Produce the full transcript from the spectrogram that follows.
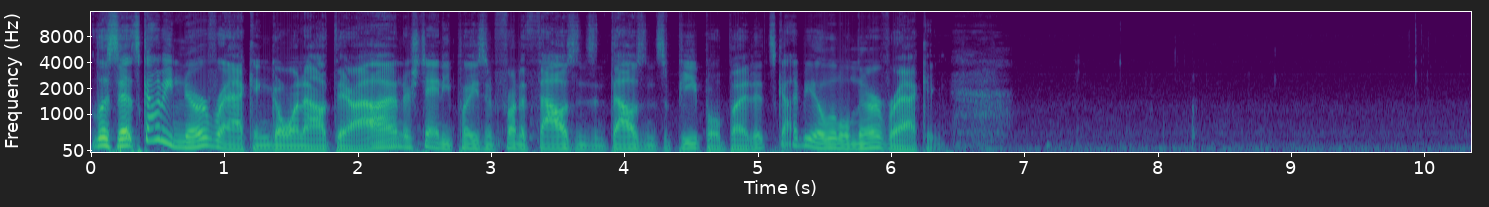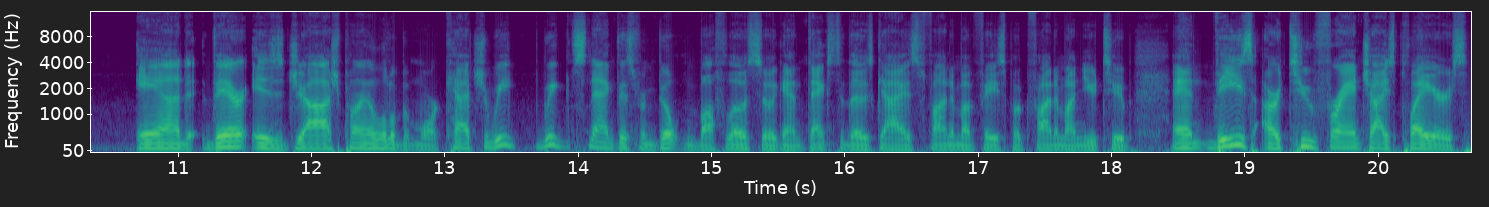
Listen, it's got to be nerve wracking going out there. I understand he plays in front of thousands and thousands of people, but it's got to be a little nerve wracking. And there is Josh playing a little bit more catch. We we snagged this from Built in Buffalo. So again, thanks to those guys. Find them on Facebook, find them on YouTube. And these are two franchise players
